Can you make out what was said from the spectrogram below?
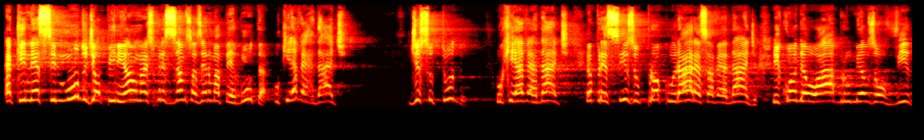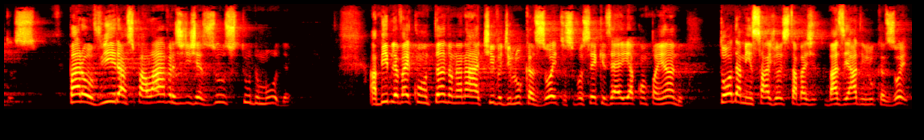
é que nesse mundo de opinião nós precisamos fazer uma pergunta: o que é verdade? Disso tudo, o que é verdade? Eu preciso procurar essa verdade, e quando eu abro meus ouvidos para ouvir as palavras de Jesus, tudo muda. A Bíblia vai contando na narrativa de Lucas 8, se você quiser ir acompanhando, toda a mensagem hoje está baseada em Lucas 8.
